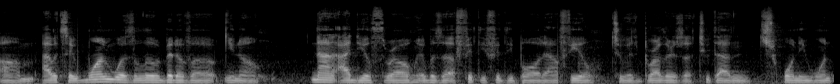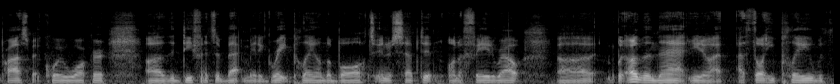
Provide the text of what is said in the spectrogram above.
Um, I would say one was a little bit of a you know not an ideal throw. It was a 50-50 ball downfield to his brother's a 2021 prospect, Corey Walker. Uh, the defensive back made a great play on the ball to intercept it on a fade route. Uh, but other than that, you know, I, I, thought he played with,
